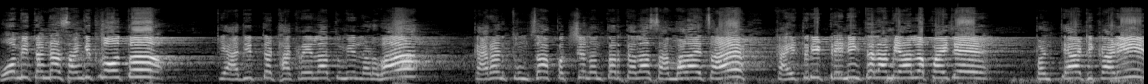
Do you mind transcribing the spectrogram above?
हो मी त्यांना सांगितलं होतं की आदित्य ठाकरेला तुम्ही लढवा. कारण तुमचा पक्ष नंतर त्याला सांभाळायचा आहे. काहीतरी ट्रेनिंग त्याला मिळालं पाहिजे. पण त्या ठिकाणी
